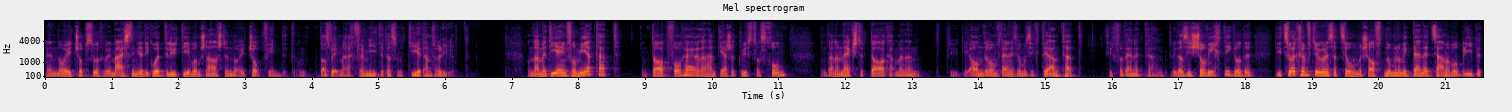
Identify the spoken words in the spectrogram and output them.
einen neuen Job suchen, weil meistens sind ja die guten Leute die, die am schnellsten einen neuen Job finden. Und das wird man eigentlich vermeiden, dass man die dann verliert. Und wenn man die informiert hat, einen Tag vorher, dann haben die auch schon gewusst, was kommt. Und dann am nächsten Tag hat man dann die anderen, von denen wo man sich getrennt hat, sich von denen trennt. Weil das ist schon wichtig, oder? Die zukünftige Organisation, man schafft nur noch mit denen zusammen, die bleiben.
